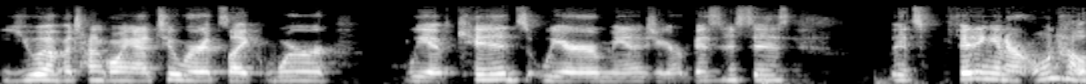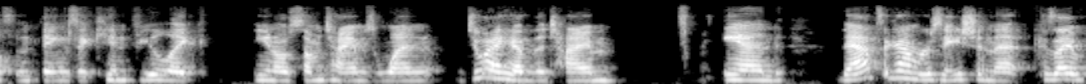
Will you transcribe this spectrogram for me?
you have a ton going on too where it's like we're we have kids, we are managing our businesses. It's fitting in our own health and things. It can feel like, you know, sometimes when do I have the time? And that's a conversation that because I've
